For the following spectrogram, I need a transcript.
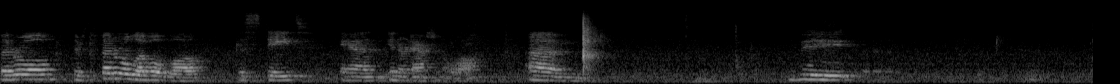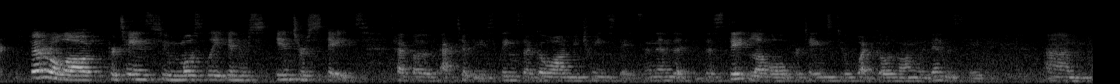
federal, there's the federal level of law, the state, and international law. Um, The federal law pertains to mostly inter- interstate type of activities, things that go on between states. And then the, the state level pertains to what goes on within the state. Um,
